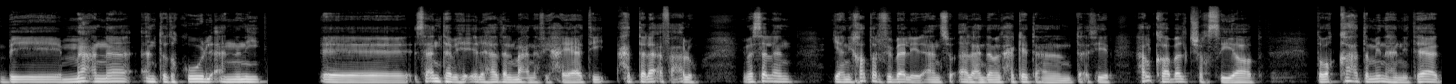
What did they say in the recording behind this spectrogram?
بمعنى أنت تقول أنني سأنتبه إلى هذا المعنى في حياتي حتى لا أفعله. مثلا يعني خطر في بالي الآن سؤال عندما حكيت عن التأثير. هل قابلت شخصيات توقعت منها نتاج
